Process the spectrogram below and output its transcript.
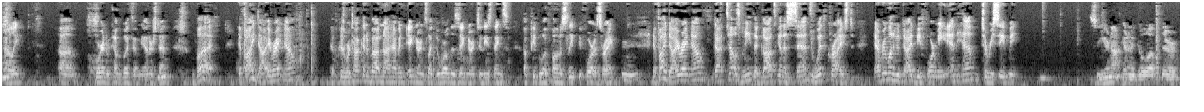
Allie. Um, we're going to come with him, you understand? But if I die right now, because we're talking about not having ignorance like the world is ignorant to these things of people who have fallen asleep before us, right? If I die right now, that tells me that God's going to send with Christ everyone who died before me in Him to receive me. So you're not going to go up there.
